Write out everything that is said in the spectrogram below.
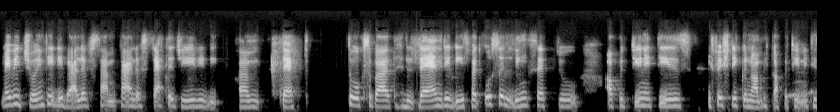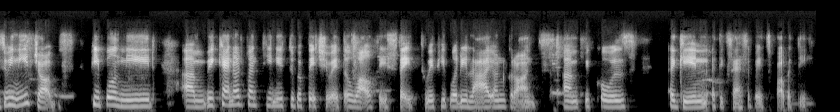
maybe jointly develop some kind of strategy um, that talks about land release, but also links it to opportunities, especially economic opportunities. We need jobs. People need, um, we cannot continue to perpetuate a wealthy state where people rely on grants um, because, again, it exacerbates poverty.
